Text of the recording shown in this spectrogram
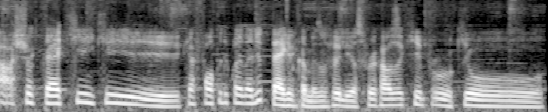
Acho até que, que, que é falta de qualidade técnica mesmo, Feliz, por causa que, que o,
